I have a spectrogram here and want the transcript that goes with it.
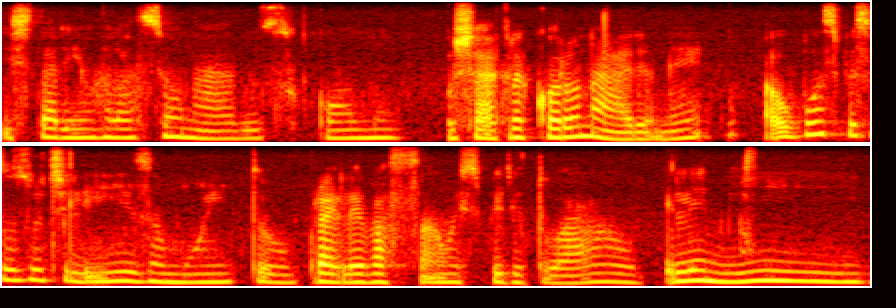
estariam relacionados como o chakra coronário, né? Algumas pessoas utilizam muito para elevação espiritual, elemi,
